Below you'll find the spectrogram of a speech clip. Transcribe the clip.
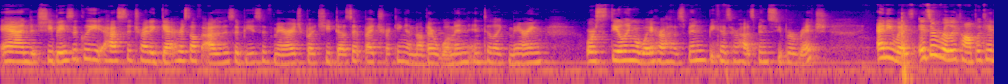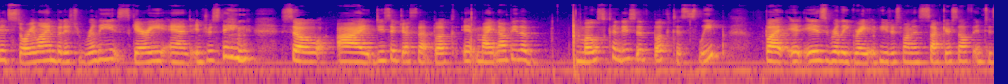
And she basically has to try to get herself out of this abusive marriage, but she does it by tricking another woman into like marrying or stealing away her husband because her husband's super rich. Anyways, it's a really complicated storyline, but it's really scary and interesting. So I do suggest that book. It might not be the most conducive book to sleep, but it is really great if you just want to suck yourself into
